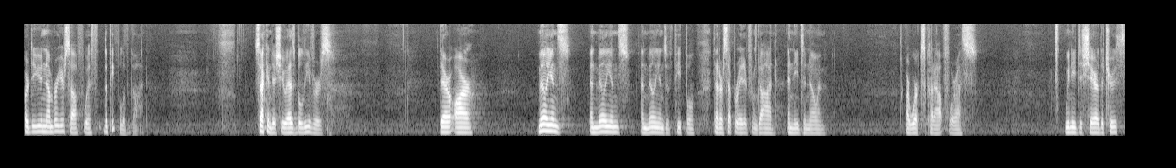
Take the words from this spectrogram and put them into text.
Or do you number yourself with the people of God? Second issue, as believers, there are millions and millions and millions of people that are separated from God and need to know Him. Our work's cut out for us. We need to share the truth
